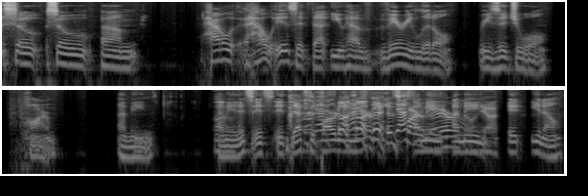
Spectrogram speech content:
so so um how how is it that you have very little residual harm i mean I mean, it's it's it. That's the That's part of the the- miracle. It's That's part I of the mean, miracle. I mean, yeah. it. You know,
